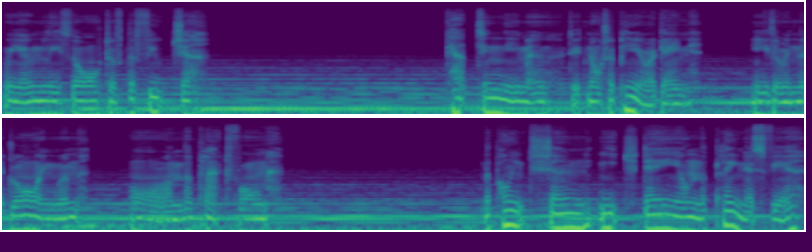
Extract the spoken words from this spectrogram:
We only thought of the future. Captain Nemo did not appear again, either in the drawing room or on the platform. The point shown each day on the planisphere,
